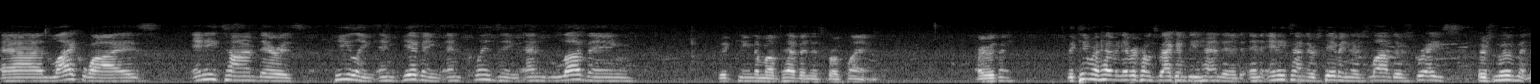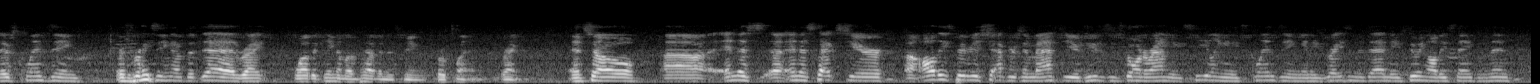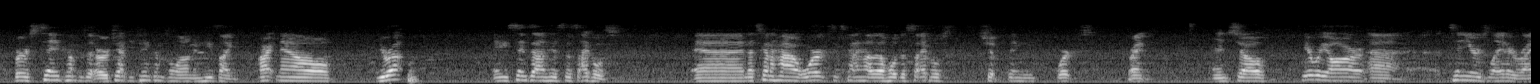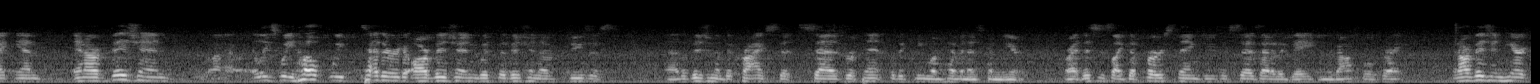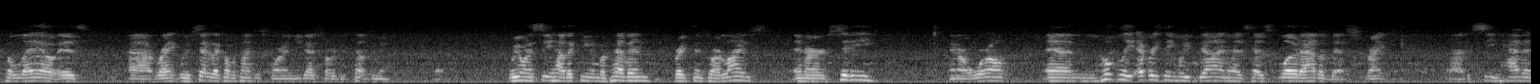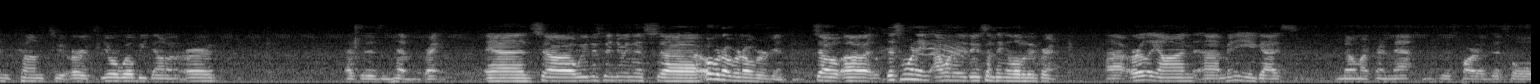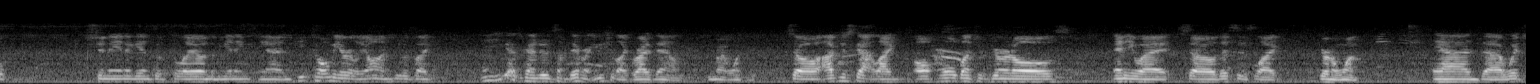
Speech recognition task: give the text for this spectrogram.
And likewise, anytime there is healing and giving and cleansing and loving, the kingdom of heaven is proclaimed. Are you with me? The kingdom of heaven never comes back empty handed, and anytime there's giving, there's love, there's grace, there's movement, there's cleansing, there's raising of the dead, right? While the kingdom of heaven is being proclaimed, right? And so, uh, in this uh, in this text here, uh, all these previous chapters in Matthew, Jesus is going around and he's healing and he's cleansing and he's raising the dead and he's doing all these things, and then verse ten comes or chapter ten comes along and he's like, "All right, now you're up," and he sends out his disciples, and that's kind of how it works. It's kind of how the whole thing works, right? And so here we are, uh, ten years later, right? And and our vision, uh, at least we hope, we've tethered our vision with the vision of Jesus, uh, the vision of the Christ that says, "Repent, for the kingdom of heaven has come near." Right? This is like the first thing Jesus says out of the gate in the Gospels, right? And our vision here at Kaleo is, uh, right? We've said it a couple times this morning. You guys probably just tell it to me. We want to see how the kingdom of heaven breaks into our lives, and our city, in our world, and hopefully everything we've done has, has flowed out of this, right? Uh, to see heaven come to earth. Your will be done on earth as it is in heaven, right? And so we've just been doing this uh, over and over and over again. So uh, this morning I wanted to do something a little different. Uh, early on, uh, many of you guys know my friend Matt, who was part of this whole shenanigans of Kaleo in the beginning, and he told me early on, he was like, man, you guys are kind of doing something different. You should like write it down. You might want to. So I've just got like a whole bunch of journals. Anyway, so this is like journal one, and uh, which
